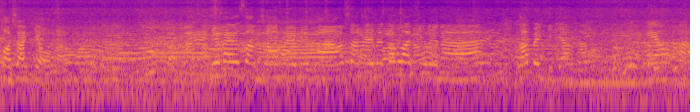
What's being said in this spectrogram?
ขอชาเขียวครับมีใครสั่งชาไทยไหมครับ ชาไทยไม่ต้องรอคิวเลยนะ รับเป็นกี่แก้วครับ แก้วค่ะ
